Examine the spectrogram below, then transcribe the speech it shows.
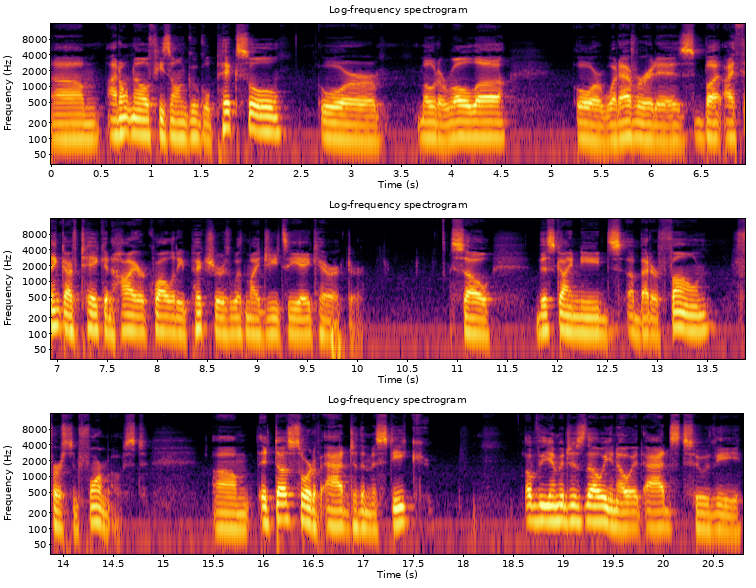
Um, I don't know if he's on Google Pixel or Motorola or whatever it is, but I think I've taken higher quality pictures with my GTA character. So this guy needs a better phone, first and foremost. Um, it does sort of add to the mystique of the images, though. You know, it adds to the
